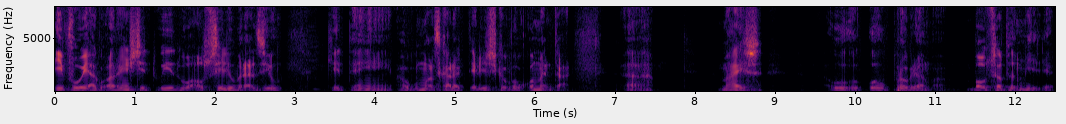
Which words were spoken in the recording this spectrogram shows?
e foi agora instituído o Auxílio Brasil, que tem algumas características que eu vou comentar. Ah, mas o, o programa Bolsa Família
